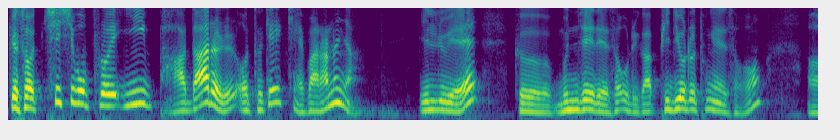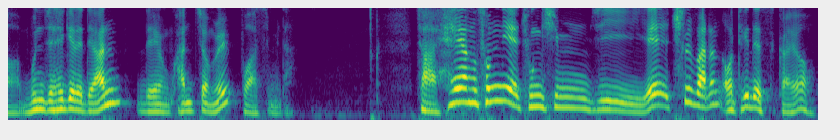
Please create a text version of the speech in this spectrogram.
그래서 75%의 이 바다를 어떻게 개발하느냐. 인류의 그 문제에 대해서 우리가 비디오를 통해서 어, 문제 해결에 대한 내용 관점을 보았습니다. 자, 해양 섭리의 중심지의 출발은 어떻게 됐을까요?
